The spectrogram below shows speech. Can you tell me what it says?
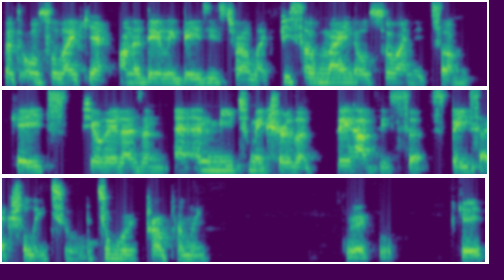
but also like yeah, on a daily basis to have like peace of mind also. And it's on Kate, Fiorella's and, and me to make sure that they have this uh, space actually to, to work properly. Very cool. Kate?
